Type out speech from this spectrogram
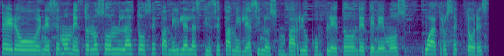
Pero en ese momento no son las 12 familias, las 15 familias, sino es un barrio completo donde tenemos cuatro sectores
